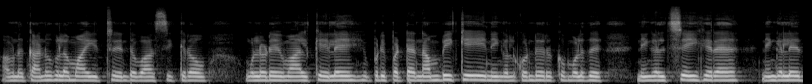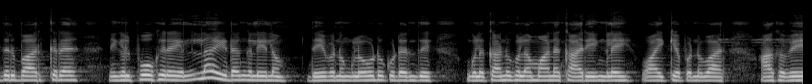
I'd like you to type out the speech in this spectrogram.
அவனுக்கு அனுகூலமாயிற்று என்று வாசிக்கிறோம். உங்களுடைய வாழ்க்கையிலே இப்படிப்பட்ட நம்பிக்கையை நீங்கள் கொண்டு இருக்கும் பொழுது நீங்கள் செய்கிற நீங்கள் எதிர்பார்க்கிற நீங்கள் போகிற எல்லா இடங்களிலும் தேவன் உங்களோடு கூடர்ந்து உங்களுக்கு அனுகூலமான காரியங்களை வாய்க்க பண்ணுவார். ஆகவே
